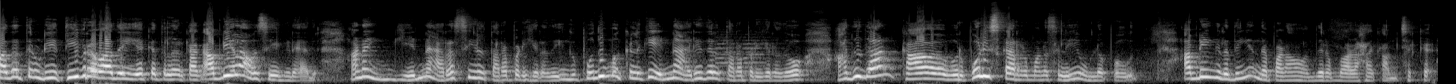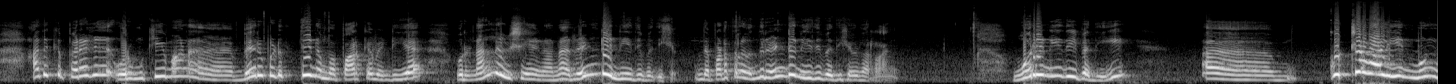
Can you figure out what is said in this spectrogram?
மதத்தினுடைய தீவிரவாத இயக்கத்தில் இருக்காங்க. அப்படியெல்லாம் அவசியம் கிடையாது. ஆனால் இங்கே என்ன அரசியல் தரப்படுகிறது? இங்கே பொதுமக்களுக்கு என்ன அறிதல் தரப்படுகிறதோ அதுதான் கா ஒரு போலீஸ்காரர் மனசுலேயும் உள்ளே போகுது. அப்படிங்கிறதையும் இந்த படம் வந்து ரொம்ப அழகாக காமிச்சிருக்கு. அதுக்கு பிறகு ஒரு முக்கியமான வேறுபடுத்தி நம்ம பார்க்க வேண்டிய ஒரு நல்ல விஷயம் என்னன்னா ரெண்டு நீதிபதிகள். இந்த படத்தில் வந்து ரெண்டு நீதிபதிகள் வர்றாங்க. ஒரு நீதிபதி ஆஹ், குற்றவாளியின் முன்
